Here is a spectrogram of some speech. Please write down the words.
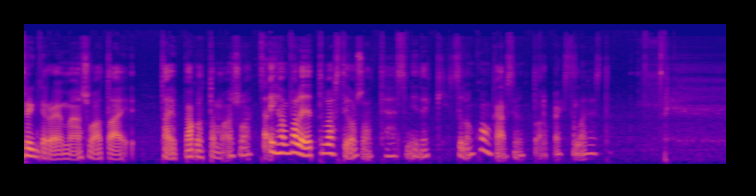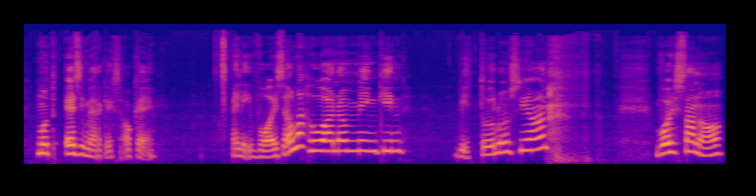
triggeröimään sua tai, tai pakottamaan sua. Sä ihan valitettavasti osaat tehdä sen itsekin silloin, kun on kärsinyt tarpeeksi sellaisesta. Mutta esimerkiksi, okei, okay. eli voisi olla huonomminkin vittuilun sijaan. voisi sanoa,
